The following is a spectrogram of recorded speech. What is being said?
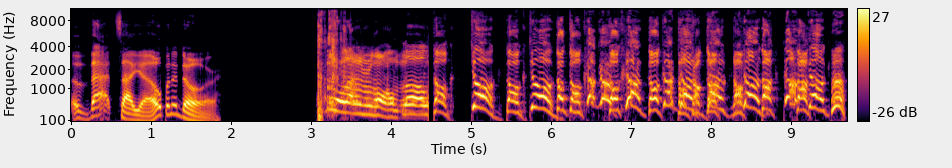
That's how you open a door. Dog! Dog! Dog! Dog! Dog! Dog! Dog! Dog! Dog! Dog! Dog! Dog! Dog! Dog! Dog! Dog! Dog!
